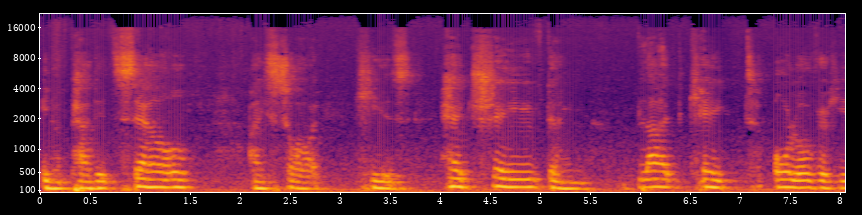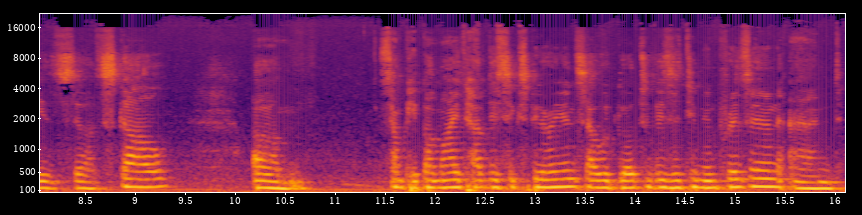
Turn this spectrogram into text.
in a padded cell. I saw his head shaved and blood caked all over his uh, skull. Um, some people might have this experience. I would go to visit him in prison, and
